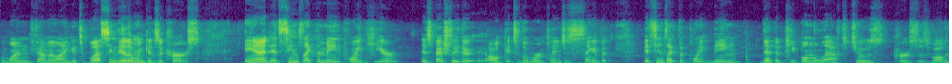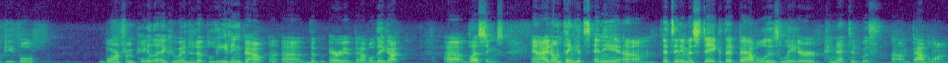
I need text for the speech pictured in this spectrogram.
one family line gets a blessing, the other one gives a curse. And it seems like the main point here especially the I'll get to the wordplay in just a second, but it seems like the point being that the people on the left chose curses while the people born from Peleg, who ended up leaving uh, uh, the area of Babel, they got uh, blessings. And I don't think it's any um, it's any mistake that Babel is later connected with um, Babylon.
